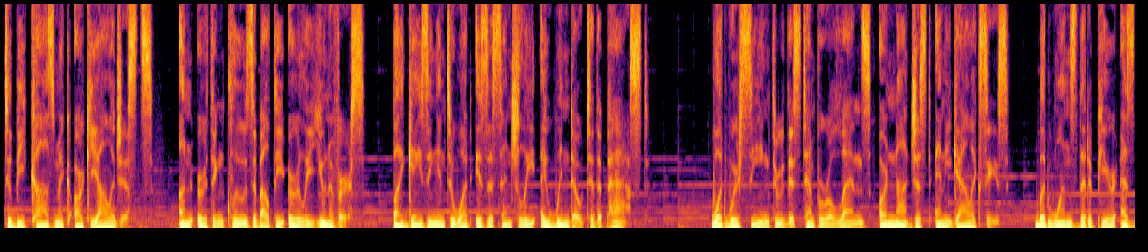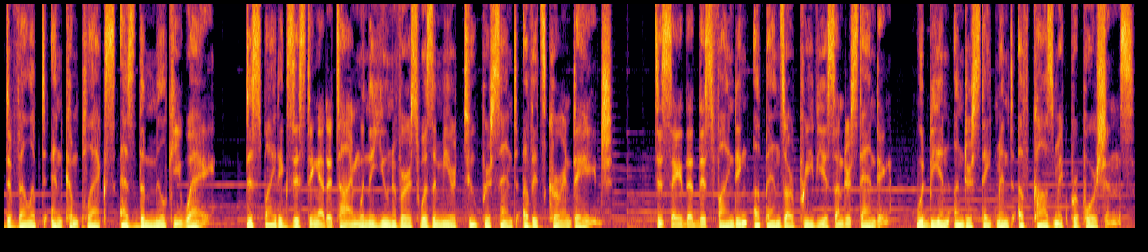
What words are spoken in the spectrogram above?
to be cosmic archaeologists, unearthing clues about the early universe by gazing into what is essentially a window to the past. What we're seeing through this temporal lens are not just any galaxies, but ones that appear as developed and complex as the Milky Way, despite existing at a time when the universe was a mere 2% of its current age. To say that this finding upends our previous understanding would be an understatement of cosmic proportions.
